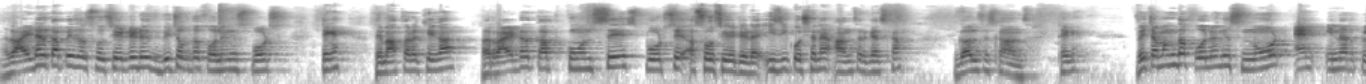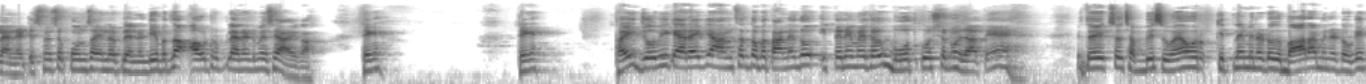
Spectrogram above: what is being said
Ryder cup is associated with which of the following sports ठीक है? दिमाग पर रखिएगा। राइडर कप कौन से स्पोर्ट से एसोसिएटेड है? इजी क्वेश्चन है। आंसर क्या इसका? गर्ल्फ इसका आंसर ठीक है? Which among the following is not an inner planet इसमें से कौन सा इनर प्लेनेट ये मतलब आउटर प्लेनेट में से आएगा। ठीक है? ठीक है? भाई, जो भी कह रहा है कि आंसर तो बताने दो। इतने में तो बहुत क्वेश्चन हो जाते हैं। ये तो 126 हुए हैं और कितने मिनट हो गए? 12 मिनट हो गए।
